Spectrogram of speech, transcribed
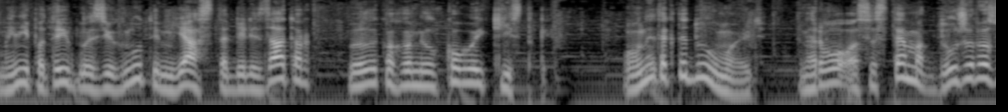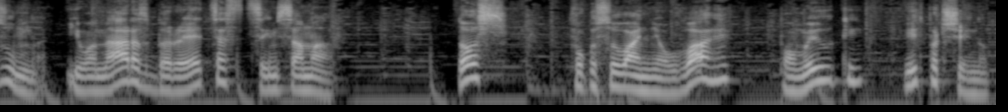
Мені потрібно зігнути м'яз-стабілізатор великогомілкової кістки. Вони так не думають. Нервова система дуже розумна, і вона розбереться з цим сама. Тож, фокусування уваги, помилки, відпочинок.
